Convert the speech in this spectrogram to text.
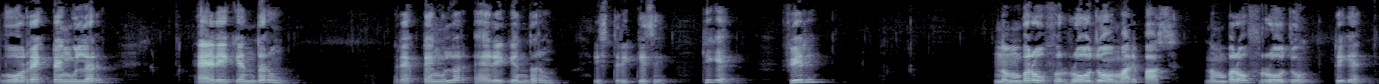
वो रेक्टेंगुलर एरे के अंदर हूँ। रेक्टेंगुलर एरे के अंदर हूँ, इस तरीके से, ठीक है? फिर नंबर ऑफ़ रोज हो हमारे पास नंबर ऑफ़ रोज हो, ठीक है?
